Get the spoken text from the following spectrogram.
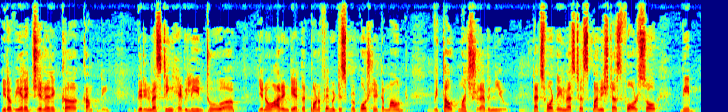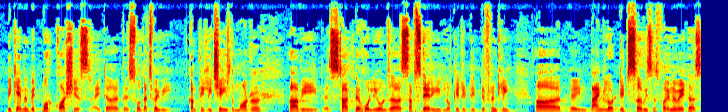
you know, we are a generic uh, company. We're investing heavily into, uh, you know, R&D at that point of time, a disproportionate amount mm. without much revenue. Mm. That's what the investors punished us for. So we became a bit more cautious, right? Uh, so that's why we completely changed the model. Uh, we started a wholly owned uh, subsidiary, located it differently uh, in Bangalore, did services for innovators,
